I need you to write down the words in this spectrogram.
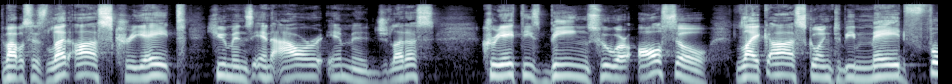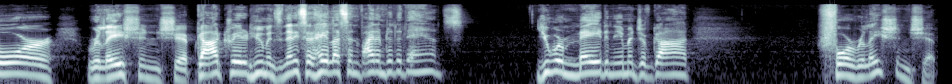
The Bible says, let us create humans in our image. Let us create these beings who are also, like us, going to be made for relationship. God created humans, and then He said, hey, let's invite them to the dance. You were made in the image of God for relationship.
